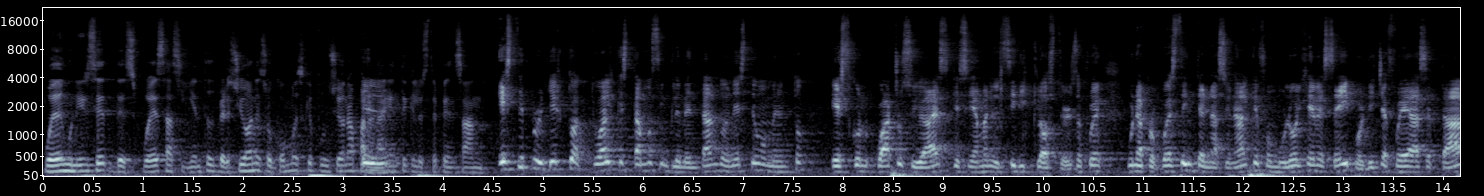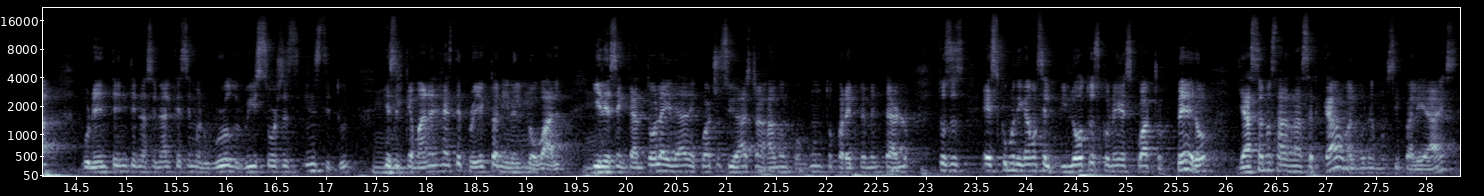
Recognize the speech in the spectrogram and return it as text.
pueden unirse después a siguientes versiones o cómo es que funciona para la gente que lo esté pensando? Este proyecto actual que estamos implementando en este momento es con cuatro ciudades que se llaman el City Cluster. Eso fue una propuesta internacional que formuló el GBC y por dicha fue aceptada por un ente internacional que se llama World Resources Institute, que es el que maneja este proyecto a nivel global. Y les encantó la idea de cuatro ciudades trabajando en conjunto para implementarlo. Entonces es como digamos el piloto es con ellas cuatro, pero ya se nos han acercado algunas municipalidades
